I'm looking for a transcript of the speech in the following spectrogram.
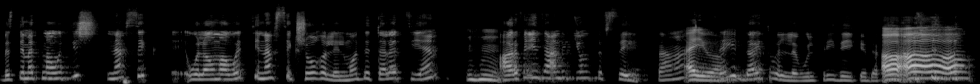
بس ما تموّتيش نفسِك، ولو موّتِ نفسِك شغل لمدة 3 أيام، اهم. اعرفي إن أنتِ عندِك يوم تفصلي، فاهمة؟ أيوه. زي الdiet وال والfree day كده آه،؟ آه، آه، آه.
